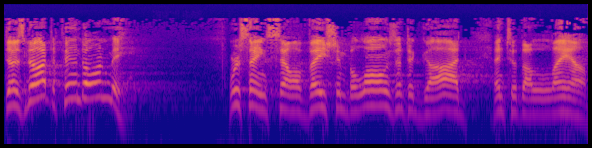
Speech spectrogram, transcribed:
does not depend on me. We're saying salvation belongs unto God and to the Lamb.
